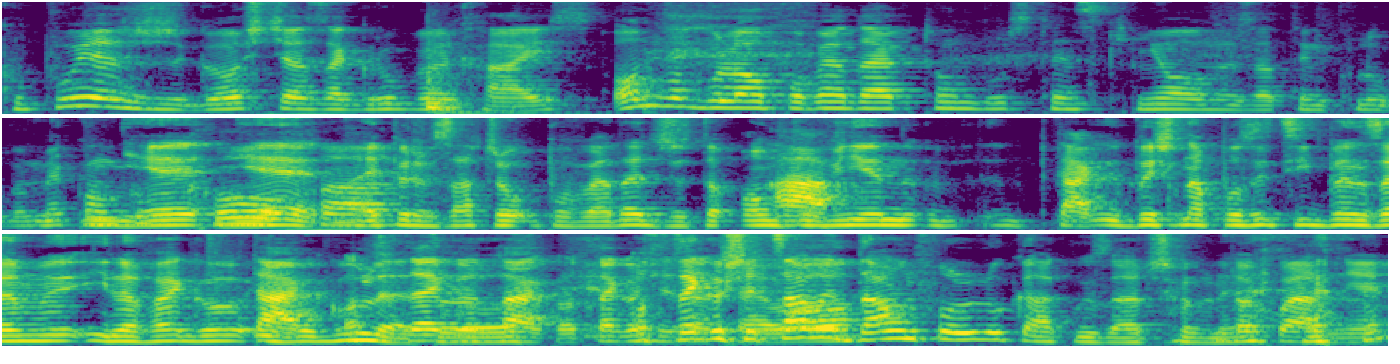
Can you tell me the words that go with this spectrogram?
Kupujesz gościa za gruby hajs. On w ogóle opowiada, jak to on był stęskniony za tym klubem, jak on Nie, go kocha. nie, najpierw zaczął opowiadać, że to on A, powinien tak. być na pozycji Benzemy i lewego Tak, i w ogóle. od tego, to... tak, od tego Od się tego się cały downfall Lukaku zaczął, nie? Dokładnie.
